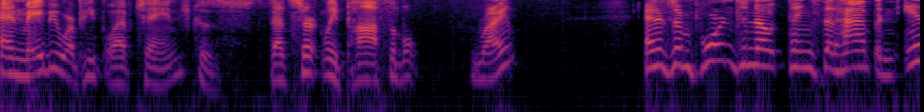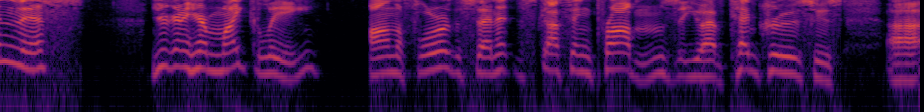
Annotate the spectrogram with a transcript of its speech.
and maybe where people have changed, because that's certainly possible, right? And it's important to note things that happen. In this, you're going to hear Mike Lee on the floor of the Senate discussing problems. You have Ted Cruz, who's uh,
